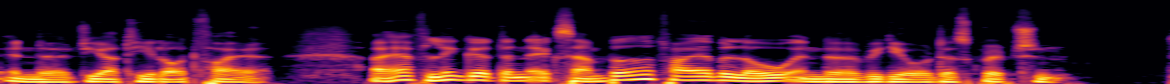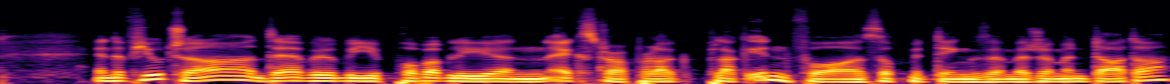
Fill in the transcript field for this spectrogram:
in the GRT load file. I have linked an example file below in the video description. In the future, there will be probably an extra plug plugin for submitting the measurement data,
